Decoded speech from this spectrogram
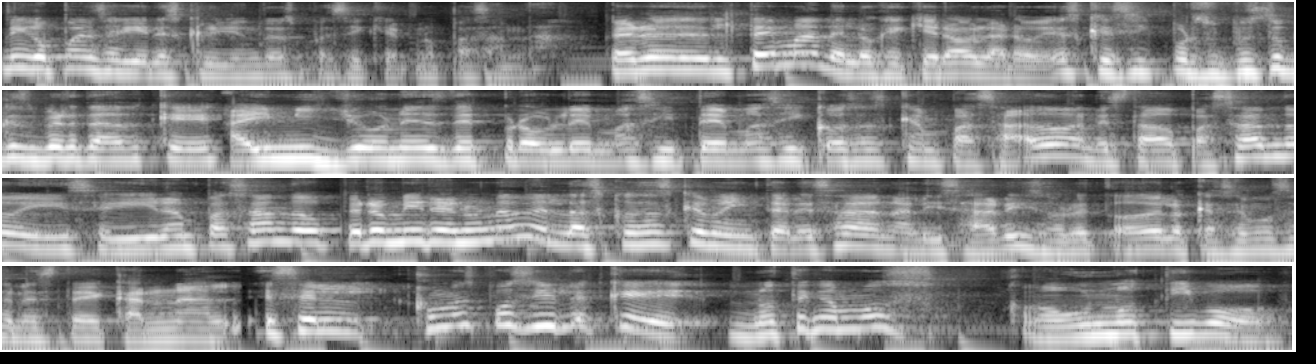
Digo, pueden seguir escribiendo después si quieren, no pasa nada. Pero el tema de lo que quiero hablar hoy es que sí, por supuesto que es verdad que hay millones de problemas y temas y cosas que han pasado, han estado pasando y seguirán pasando. Pero miren, una de las cosas que me interesa analizar y sobre todo de lo que hacemos en este canal es el cómo es posible que no tengamos como un motivo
